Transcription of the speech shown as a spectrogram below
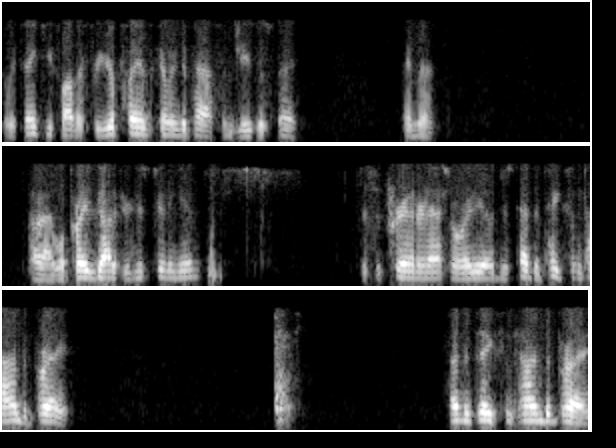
And we thank you, Father, for your plans coming to pass in Jesus' name. Amen. All right. Well, praise God if you're just tuning in. This is Prayer International Radio. Just had to take some time to pray. Had to take some time to pray.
